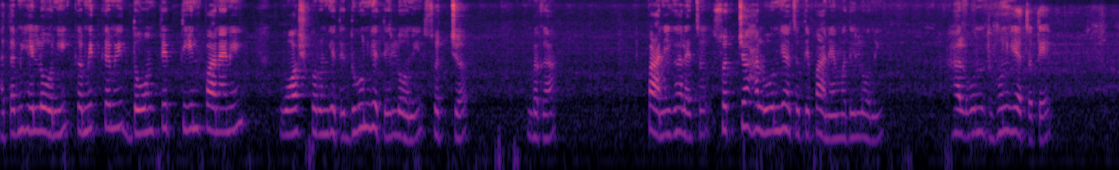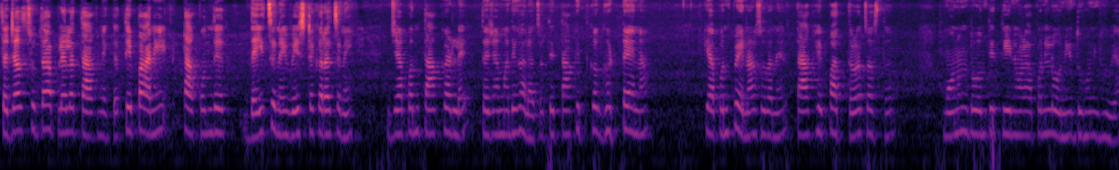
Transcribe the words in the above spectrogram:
आता मी हे लोणी कमीत कमी दोन ते तीन पाण्याने वॉश करून घेते धुवून घेते लोणी स्वच्छ. बघा पाणी घालायचं स्वच्छ हलवून घ्यायचं ते पाण्यामध्ये लोणी. हलवून धुवून घ्यायचं ते. त्याच्यातसुद्धा आपल्याला ताक निघतं. ते पाणी टाकून दे द्यायचं नाही वेस्ट करायचं नाही. जे आपण ताक काढलं आहे त्याच्यामध्ये घालायचं. ते ताक इतकं घट्ट आहे ना की आपण पेणारसुद्धा नाही. ताक हे पातळच असतं. म्हणून दोन ते तीन वेळा आपण लोणी धुवून घेऊया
